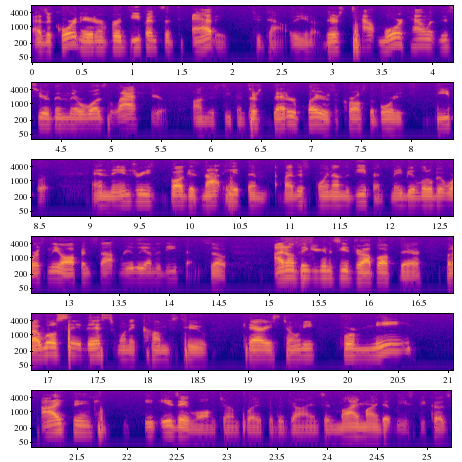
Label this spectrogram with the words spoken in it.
as a coordinator and for a defense that's added to talent. You know, there's ta- more talent this year than there was last year on this defense. There's better players across the board. It's deeper. And the injuries bug has not hit them by this point on the defense. Maybe a little bit worse on the offense, not really on the defense. So I don't think you're going to see a drop off there. But I will say this when it comes to Kadarius Toney. For me, I think it is a long term play for the Giants, in my mind at least, because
